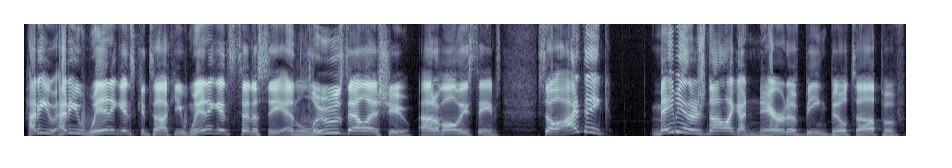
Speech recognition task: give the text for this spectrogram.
How do you how do you win against Kentucky, win against Tennessee, and lose to LSU out of all these teams?" So I think maybe there's not like a narrative being built up of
